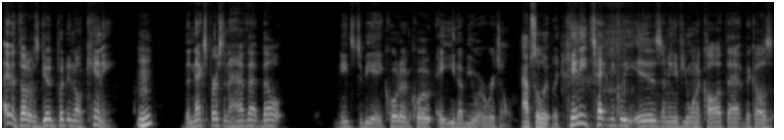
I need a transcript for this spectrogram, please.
I even thought it was good putting it on Kenny. Mhm. The next person to have that belt needs to be a quote unquote AEW original. absolutely Kenny technically is, I mean, if you want to call it that, because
